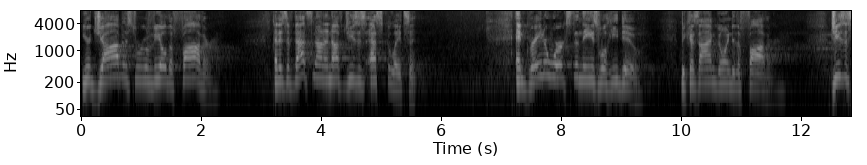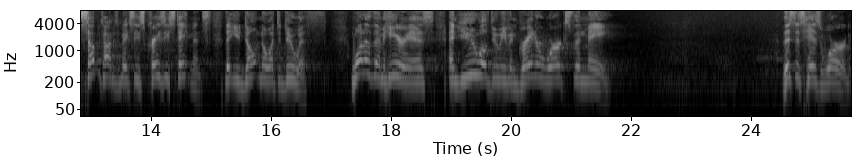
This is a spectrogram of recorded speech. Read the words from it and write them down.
your job is to reveal the Father. And as if that's not enough, Jesus escalates it. And greater works than these will he do, because I'm going to the Father. Jesus sometimes makes these crazy statements that you don't know what to do with. One of them here is, and you will do even greater works than me. This is His word.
